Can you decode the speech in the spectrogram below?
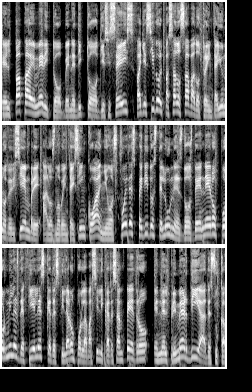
El Papa emérito Benedicto XVI, fallecido el pasado sábado 31 de diciembre a los 95 años, fue despedido este lunes 2 de enero por miles de fieles que desfilaron por la Basílica de San Pedro en el primer día de su capilla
